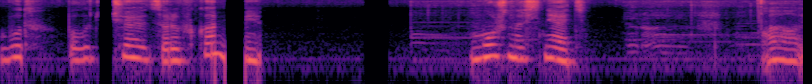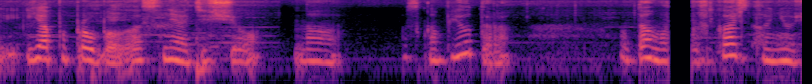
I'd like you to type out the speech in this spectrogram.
вот получается рывками можно снять. А, я попробовала снять еще на, с компьютера. Но там уже качество не очень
